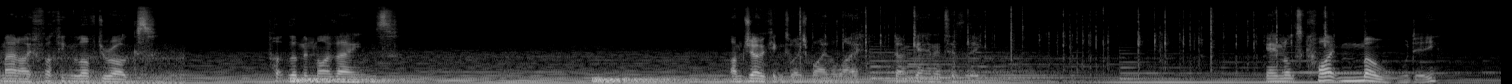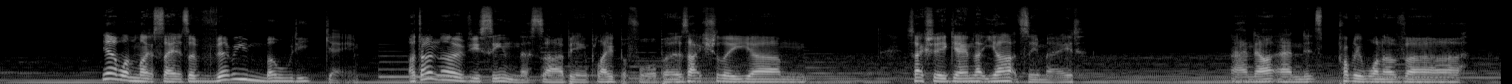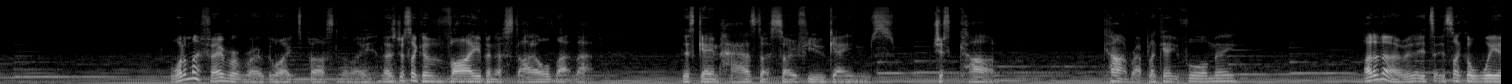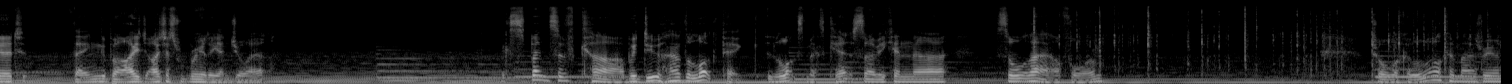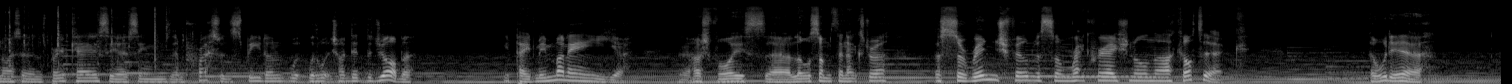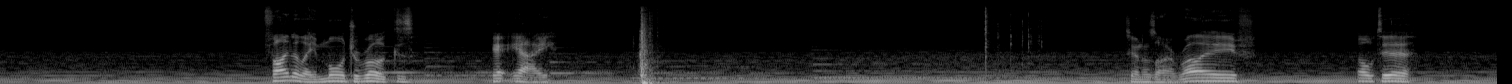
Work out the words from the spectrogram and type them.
Man, I fucking love drugs. Put them in my veins. I'm joking, Twitch, by the way. Don't get in a tizzy. Game looks quite mouldy. Yeah, one might say it's a very mouldy game. I don't know if you've seen this uh, being played before, but it's actually um, it's actually a game that Yahtzee made, and uh, and it's probably one of uh, one of my favorite roguelites personally. There's just like a vibe and a style that that this game has that so few games just can't can't replicate for me. I don't know, it's it's like a weird thing, but I I just really enjoy it. Expensive car. We do have the lockpick, the locksmith kit, so we can uh, sort that out for him. Short look at the lock and man's real nice in his briefcase. He seems impressed with the speed with which I did the job. He paid me money. In a hushed voice, a little something extra. A syringe filled with some recreational narcotic. Oh dear. Finally, more drugs. Yeah, yay. As soon as I arrive... Oh dear.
